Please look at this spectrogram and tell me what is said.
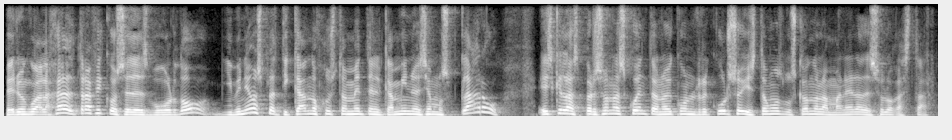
pero en Guadalajara el tráfico se desbordó y veníamos platicando justamente en el camino decíamos, claro, es que las personas cuentan hoy con el recurso y estamos buscando la manera de solo gastar.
